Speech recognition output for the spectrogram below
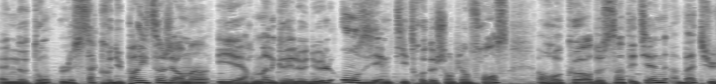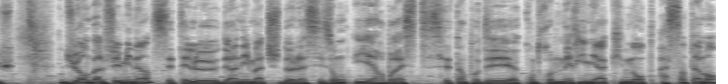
Notons le sacre du Paris Saint-Germain hier malgré le nul. 11 titre de champion de France, record de Saint-Etienne battu. Du handball féminin, c'était le dernier match de la saison. Hier, Brest s'est imposé contre Mérignac, Nantes à Saint-Amand,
